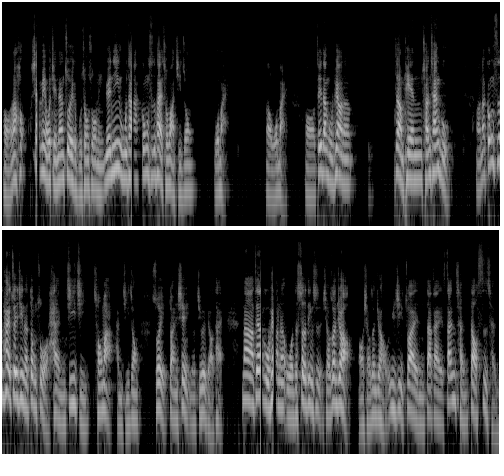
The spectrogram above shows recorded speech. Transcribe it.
哦，然后下面我简单做一个补充说明，原因无他，公司派筹码集中，我买啊，我买哦。这档股票呢，这样偏传产股啊，那公司派最近的动作很积极，筹码很集中，所以短线有机会表态。那这张股票呢，我的设定是小赚就好哦，小赚就好，我预计赚大概三成到四成，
